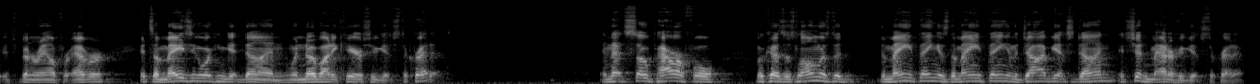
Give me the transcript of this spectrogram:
it's been around forever. It's amazing what can get done when nobody cares who gets the credit. And that's so powerful because as long as the, the main thing is the main thing and the job gets done, it shouldn't matter who gets the credit.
